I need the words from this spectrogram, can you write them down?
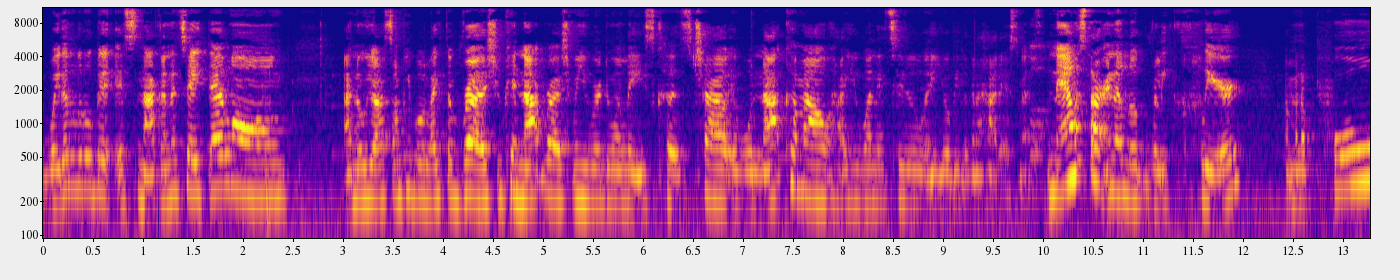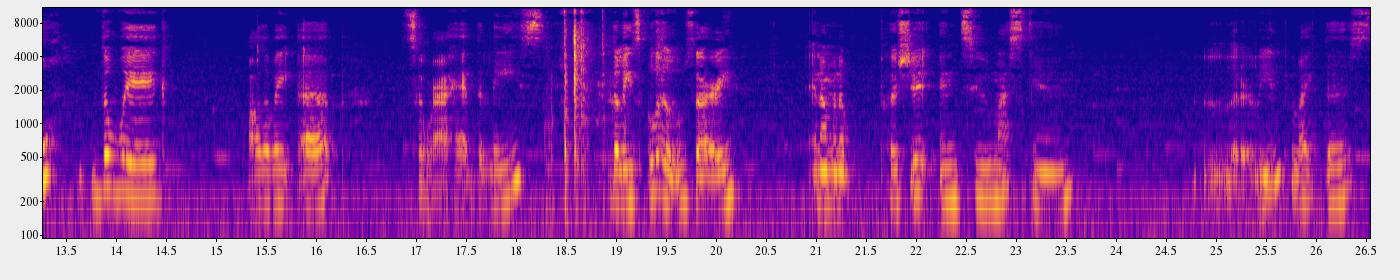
Wait a little bit. It's not going to take that long. I know y'all, some people like to rush. You cannot rush when you are doing lace because child, it will not come out how you want it to and you'll be looking a hot ass mess. Now it's starting to look really clear. I'm gonna pull the wig all the way up to where I have the lace, the lace glue, sorry. And I'm gonna push it into my skin, literally like this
